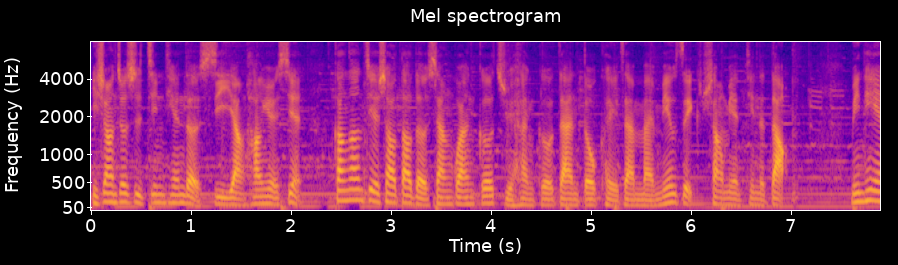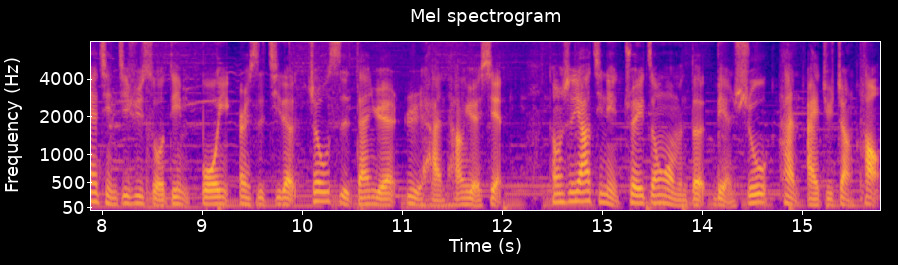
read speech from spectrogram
以上就是今天的西洋夯月线，刚刚介绍到的相关歌曲和歌单都可以在 My Music 上面听得到。明天也请继续锁定播音二四七的周四单元日韩夯月线，同时邀请你追踪我们的脸书和 IG 账号，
